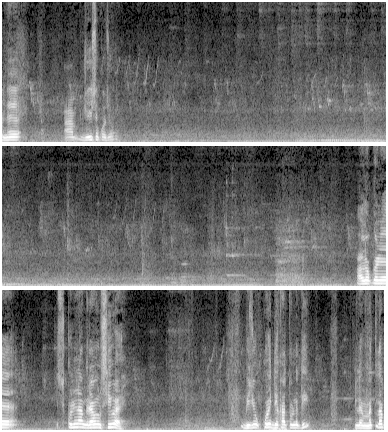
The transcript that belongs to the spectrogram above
અને આમ જોઈ શકો છો. આ લોકોને સ્કૂલના ગ્રાઉન્ડ સિવાય બીજું કોઈ દેખાતું નથી. એટલે મતલબ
